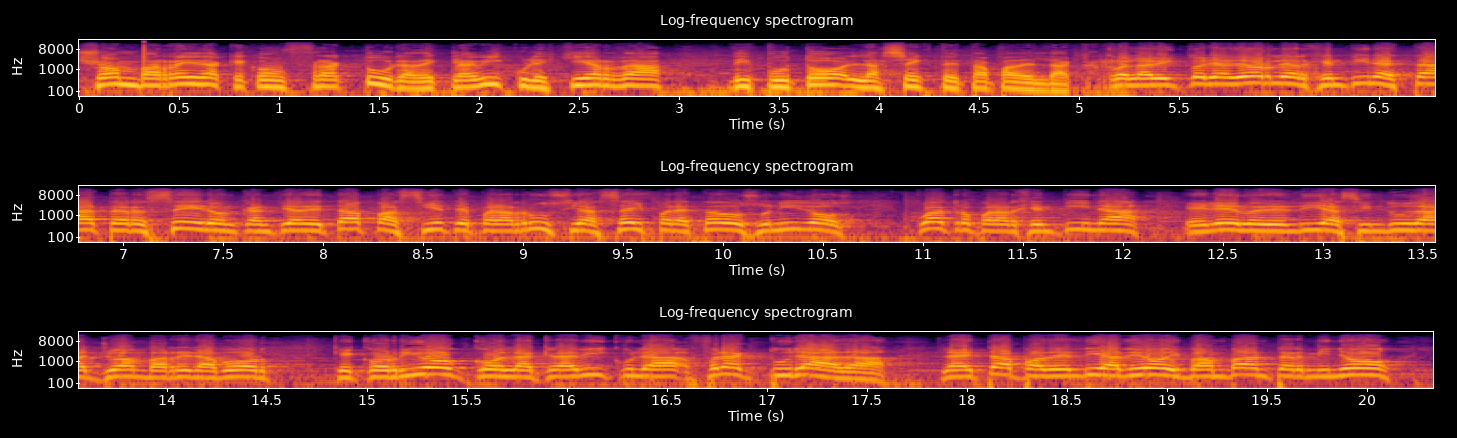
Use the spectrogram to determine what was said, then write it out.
Joan Barreda que con fractura de clavícula izquierda disputó la sexta etapa del Dakar. Con la victoria de Orly, Argentina está tercero en cantidad de etapas, siete para Rusia, seis para Estados Unidos, cuatro para Argentina. El héroe del día, sin duda, Joan Barrera Bort, que corrió con la clavícula fracturada. La etapa del día de hoy, Bam Bam terminó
